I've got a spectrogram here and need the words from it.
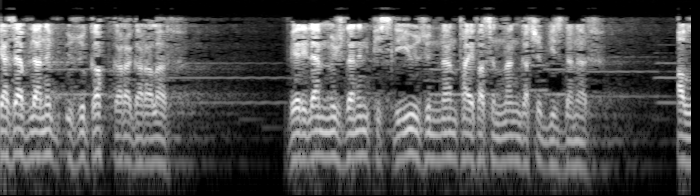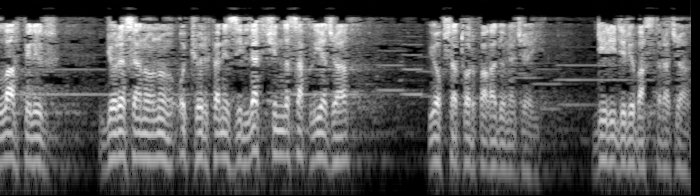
qəzəblənib üzü qapqara qaralar. Verilən müjdənin pisliyi üzündən tayfasından qaçıb gizlənər. Allah bilir, görəsən onu o körpəni zillət içində saxlayacaq, yoxsa torpağa dönəcək, diri-diri bastıracaq.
